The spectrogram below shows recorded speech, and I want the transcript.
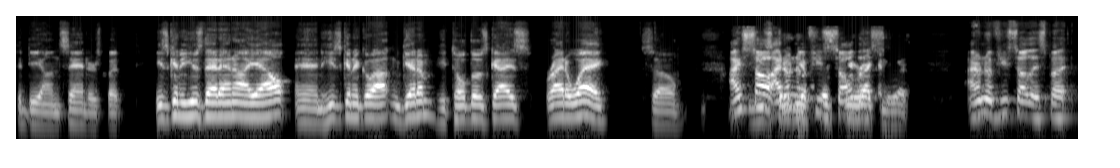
to Deion Sanders. But he's going to use that NIL and he's going to go out and get him. He told those guys right away. So I saw, I don't know if you saw this. I don't know if you saw this, but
